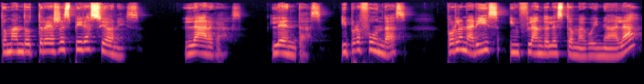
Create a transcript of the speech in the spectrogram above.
tomando tres respiraciones largas, lentas y profundas por la nariz, inflando el estómago. Inhala.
